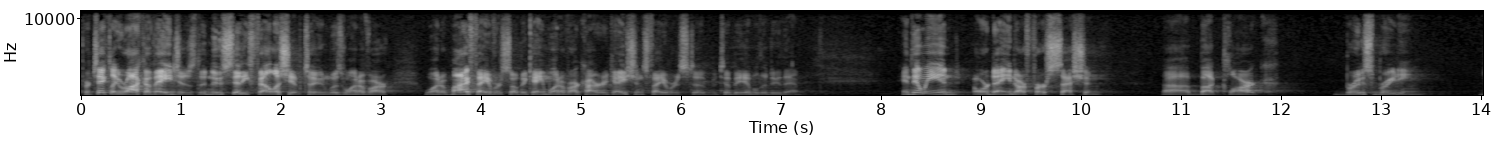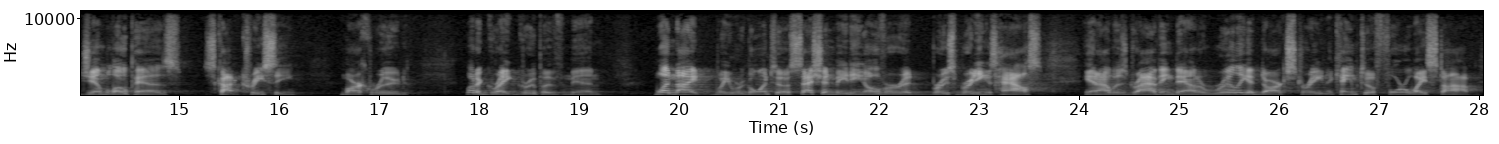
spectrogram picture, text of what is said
particularly Rock of Ages, the New City Fellowship tune was one of, our, one of my favorites, so it became one of our congregation's favorites to, to be able to do that. And then we in, ordained our first session. Uh, Buck Clark, Bruce Breeding, Jim Lopez, Scott Creasy, Mark Rude. What a great group of men. One night we were going to a session meeting over at Bruce Breeding's house, and I was driving down a really a dark street, and it came to a four-way stop,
